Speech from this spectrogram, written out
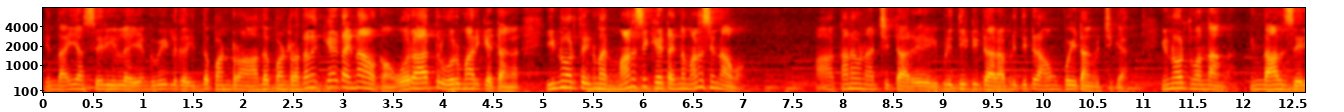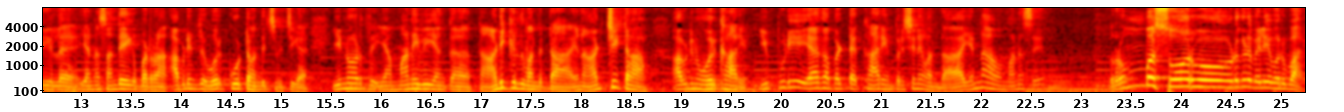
இந்த ஐயா சரியில்லை எங்கள் வீட்டில் இந்த பண்ணுறோம் அதை பண்ணுறோம் அதெல்லாம் கேட்டால் என்ன ஆகும்? ஒரு ஆத்துல ஒரு மாதிரி கேட்டாங்க. இன்னொருத்தர் இந்த மாதிரி மனசு கேட்டால் இந்த மனசு என்ன ஆகும்? கணவன் அடிச்சிட்டாரு இப்படி திட்டாரு அப்படி திட்டாரு அவங்க போயிட்டாங்க வச்சுக்க. இன்னொருத்தர் வந்தாங்க இந்த ஆள் சரியில்லை என்னை சந்தேகப்படுறான் அப்படின்னு ஒரு கூட்டம் வந்துச்சு வச்சுக்க. இன்னொருத்தர் என் மனைவி என் த- அடிக்கிறது வந்துட்டா என்னை அடிச்சிட்டா அப்படின்னு ஒரு காரியம். இப்படியே ஏகப்பட்ட காரியம் பிரச்சனை வந்தா என்ன அவன் மனசு? ரொம்ப சோர்வோடு கூட வெளியே வருவார்.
